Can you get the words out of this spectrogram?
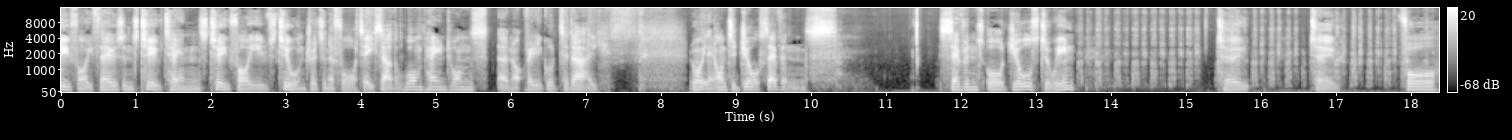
Two five thousands, two tens, two fives, two hundreds, and a forty. So the one pound ones are not very good today. Right then, on to dual sevens. Sevens or jewels to win. Two, two, four,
